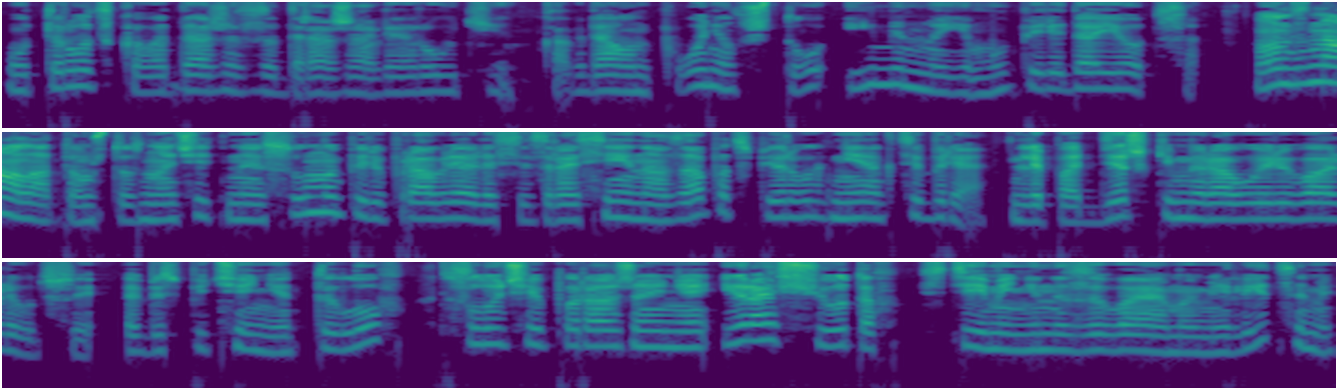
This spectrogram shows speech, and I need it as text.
У Троцкого даже задрожали руки, когда он понял, что именно ему передается. Он знал о том, что значительные суммы переправлялись из России на Запад с первых дней октября для поддержки мировой революции, обеспечения тылов в случае поражения и расчетов с теми неназываемыми лицами,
